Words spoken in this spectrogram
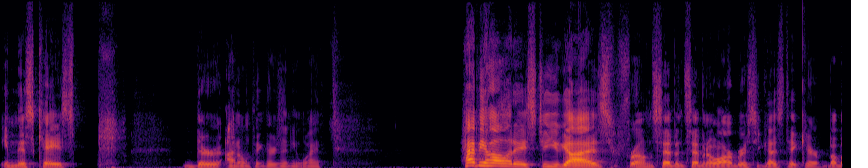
In this case, there, I don't think there's any way. Happy holidays to you guys from 770 Arborist. You guys take care. Bye bye.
